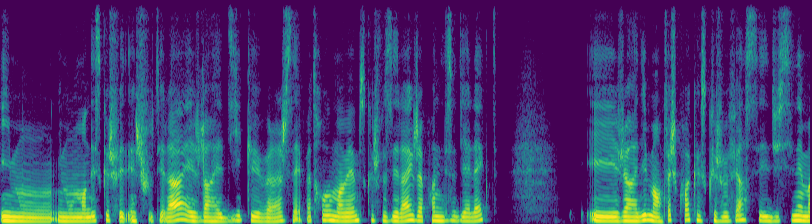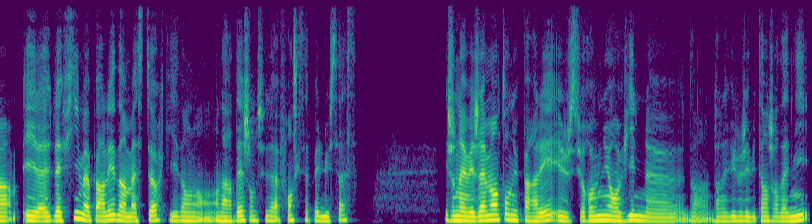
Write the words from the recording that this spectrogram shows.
ils m'ont, ils m'ont demandé ce que je, fais, je foutais là et je leur ai dit que voilà, je savais pas trop moi-même ce que je faisais là, que j'apprenais ce dialecte Et je leur ai dit, bah, en fait, je crois que ce que je veux faire, c'est du cinéma. Et la, fille m'a parlé d'un master qui est dans, en Ardèche, dans le sud de la France, qui s'appelle l'USAS. Et j'en avais jamais entendu parler. Et je suis revenue en ville, euh, dans, la ville où j'habitais en Jordanie.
